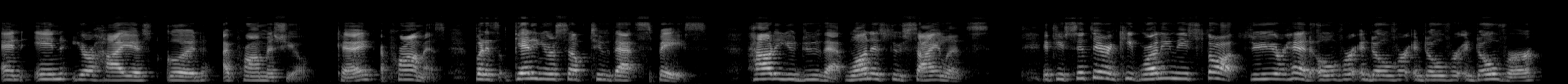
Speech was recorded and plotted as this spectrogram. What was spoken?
and in your highest good. I promise you. Okay? I promise. But it's getting yourself to that space. How do you do that? One is through silence. If you sit there and keep running these thoughts through your head over and over and over and over,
